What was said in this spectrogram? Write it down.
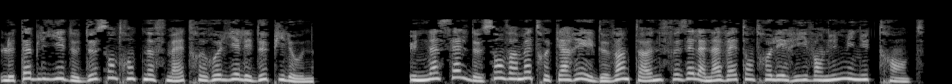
le tablier de 239 mètres reliait les deux pylônes. Une nacelle de 120 mètres carrés et de 20 tonnes faisait la navette entre les rives en 1 minute 30.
